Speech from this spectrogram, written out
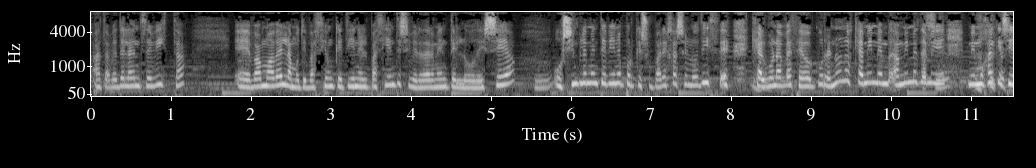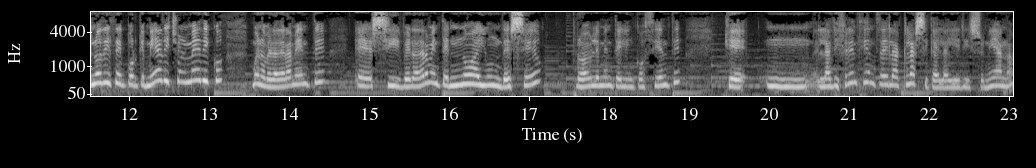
a través de la entrevista, eh, vamos a ver la motivación que tiene el paciente, si verdaderamente lo desea mm. o simplemente viene porque su pareja se lo dice, que algunas veces ocurre. No, no, es que a mí me, a mí me da mi, mujer que si no dice porque me ha dicho el médico, bueno, verdaderamente, eh, si verdaderamente no hay un deseo, probablemente el inconsciente, que mm, la diferencia entre la clásica y la irisoniana,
